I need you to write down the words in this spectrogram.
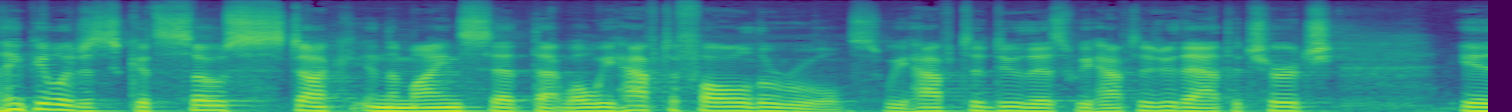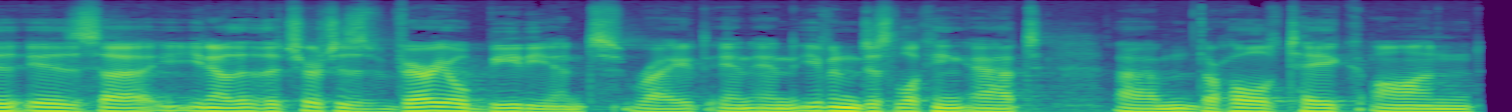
I think people just get so stuck in the mindset that well, we have to follow the rules, we have to do this, we have to do that. The church is, is uh, you know, the, the church is very obedient, right? And and even just looking at um, their whole take on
